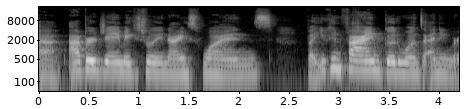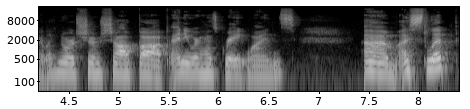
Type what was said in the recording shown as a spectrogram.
um, Eberjey makes really nice ones. But you can find good ones anywhere, like Nordstrom, Shop Shopbop, anywhere has great ones. Um, a slip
